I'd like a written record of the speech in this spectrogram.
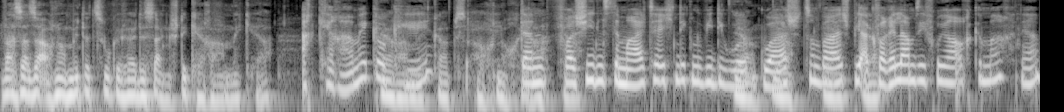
Was also auch noch mit dazugehört, ist eigentlich die Keramik, ja. Ach, Keramik, okay. Keramik gab es auch noch. Dann ja, verschiedenste ja. Maltechniken wie die Gouache ja, zum Beispiel. Aquarelle haben Sie früher auch gemacht, ja?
